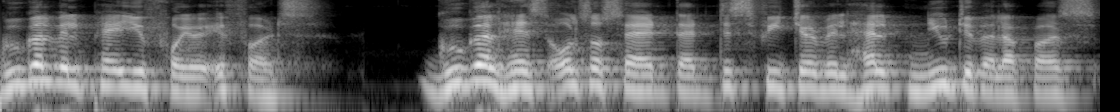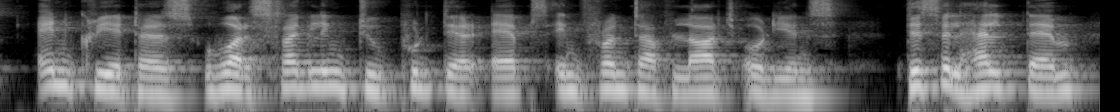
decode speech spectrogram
Google will pay you for your efforts. Google has also said that this feature will help new developers and creators who are struggling to put their apps in front of large audience. This will help them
